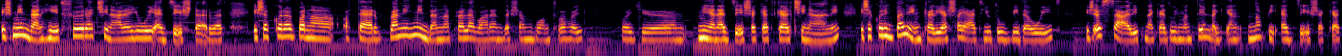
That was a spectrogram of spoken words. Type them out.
és minden hétfőre csinál egy új edzéstervet. És akkor abban a, a tervben így minden napra le van rendesen bontva, hogy, hogy milyen edzéseket kell csinálni, és akkor így belinkeli a saját YouTube videóit, és összeállít neked úgymond tényleg ilyen napi edzéseket,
